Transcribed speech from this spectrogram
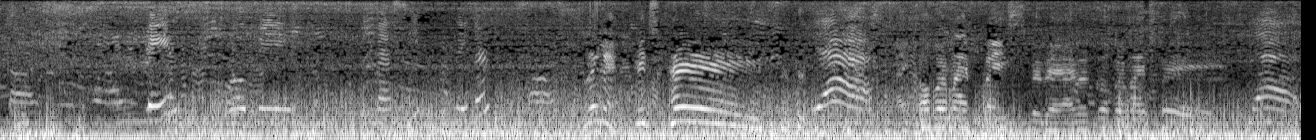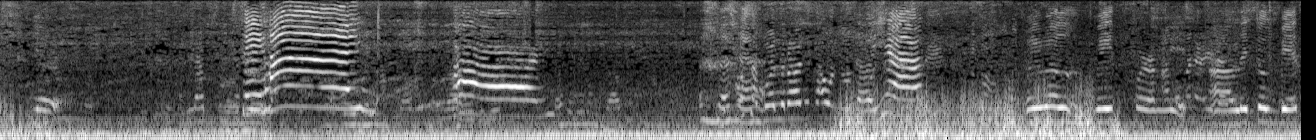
because paint will be messy later. So, Really? It's pain! yeah. Cover my face, baby. I will cover my face. Yes, yeah. Say hi! Hi! so yeah, we will wait for a, a little bit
